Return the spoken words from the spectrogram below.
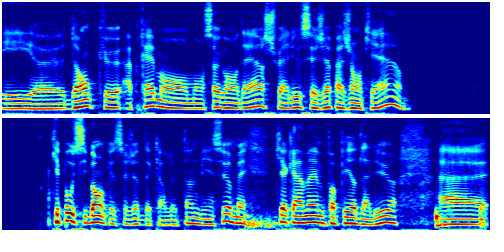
Et donc, après mon, mon secondaire, je suis allé au cégep à Jonquière qui n'est pas aussi bon que le cégep de Carleton, bien sûr, mais qui a quand même pas pire de l'allure. Euh,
